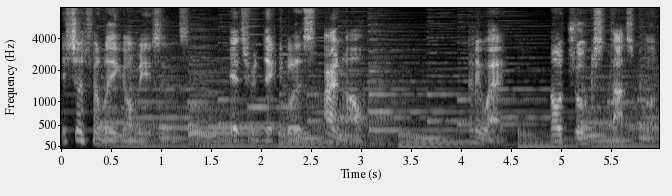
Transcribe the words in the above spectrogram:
It's just for legal reasons. It's ridiculous, I know. Anyway, no drugs, that's good.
